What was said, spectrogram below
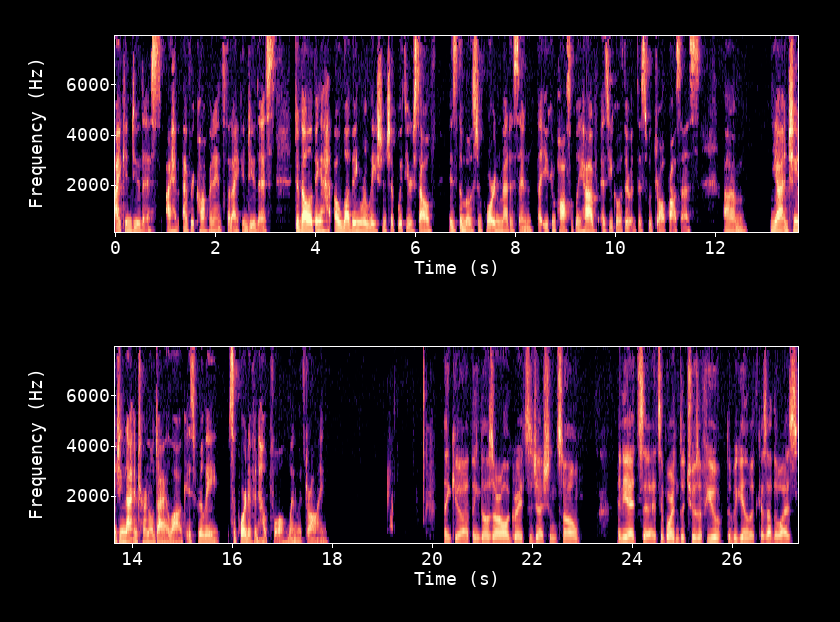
I can do this. I have every confidence that I can do this. Developing a, a loving relationship with yourself is the most important medicine that you can possibly have as you go through this withdrawal process. Um, yeah, and changing that internal dialogue is really supportive and helpful when withdrawing. Thank you. I think those are all great suggestions. So, and yeah, it's uh, it's important to choose a few to begin with because otherwise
